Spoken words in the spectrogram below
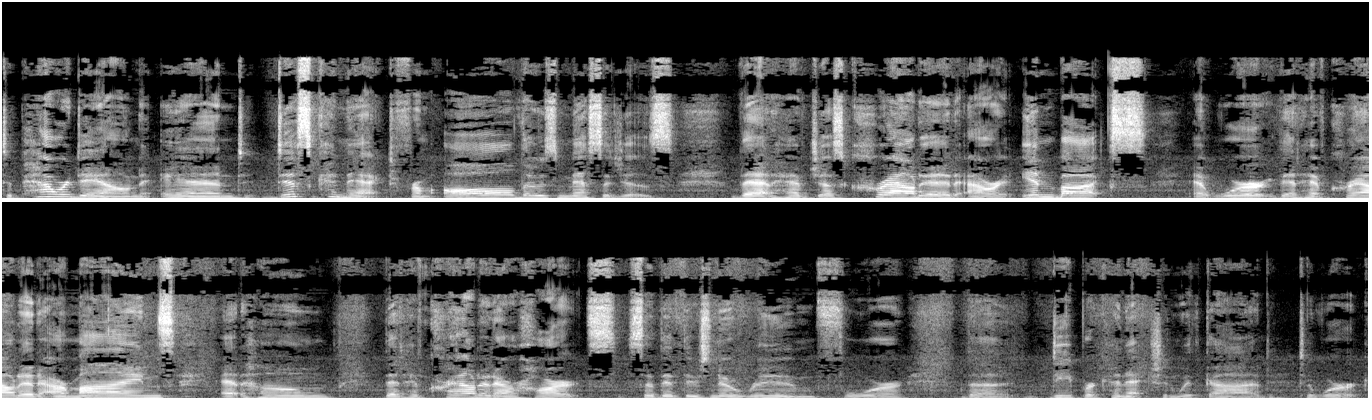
to power down and disconnect from all those messages that have just crowded our inbox, at work, that have crowded our minds at home, that have crowded our hearts so that there's no room for the deeper connection with God to work.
